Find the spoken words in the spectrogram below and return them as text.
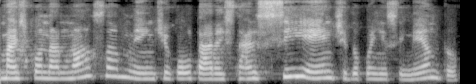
Mas quando a nossa mente voltar a estar ciente do conhecimento,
